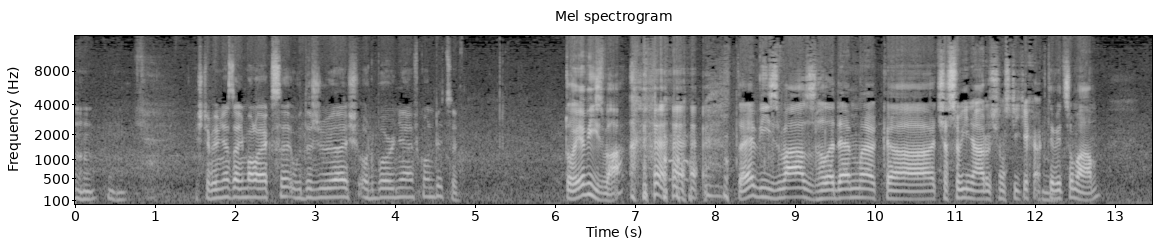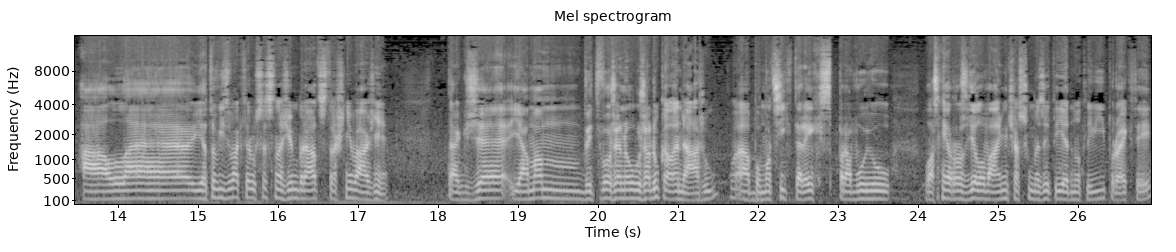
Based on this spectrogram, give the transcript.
Mm-hmm. Ještě by mě zajímalo, jak se udržuješ odborně v kondici. To je výzva. to je výzva vzhledem k časové náročnosti těch aktivit, co mám. Ale je to výzva, kterou se snažím brát strašně vážně. Takže já mám vytvořenou řadu kalendářů, pomocí kterých spravuju vlastně rozdělování času mezi ty jednotlivé projekty.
